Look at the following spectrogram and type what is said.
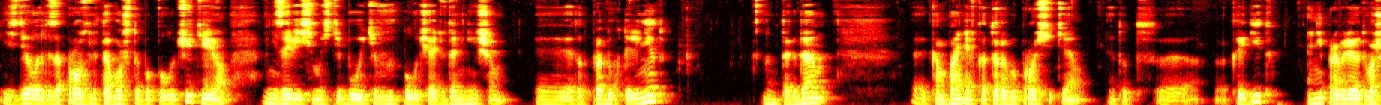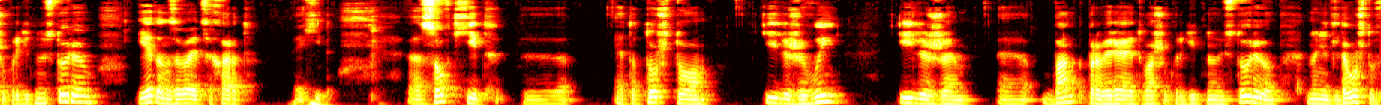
и сделали запрос для того, чтобы получить ее, вне зависимости, будете вы получать в дальнейшем э, этот продукт или нет, тогда э, компания, в которой вы просите этот э, кредит, они проверяют вашу кредитную историю, и это называется hard hit. Soft hit – это то, что или же вы, или же банк проверяет вашу кредитную историю, но не для того, чтобы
